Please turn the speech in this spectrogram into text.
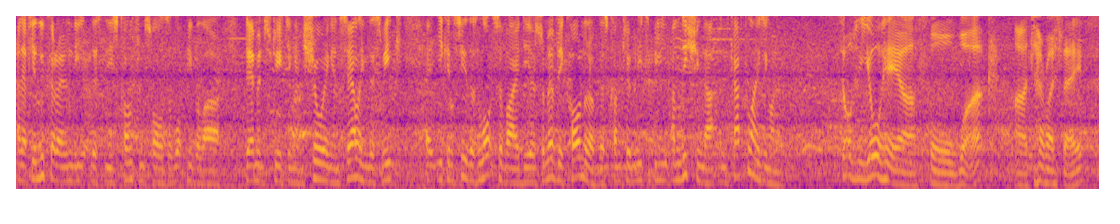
And if you look around the, this, these conference halls of what people are demonstrating and showing and selling this week, uh, you can see there's lots of ideas from every corner of this country. We need to be unleashing that and capitalising on it. So obviously you're here for work, uh, dare I say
